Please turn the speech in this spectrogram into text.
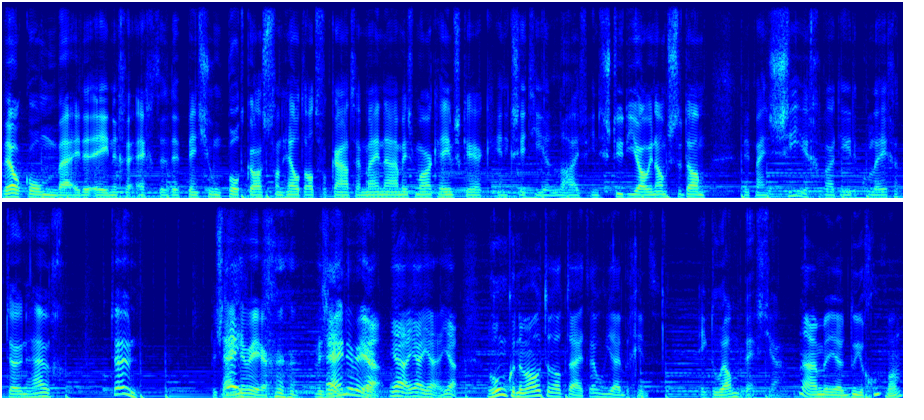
Welkom bij de enige echte de pensioenpodcast van Held Advocaten. Mijn naam is Mark Heemskerk en ik zit hier live in de studio in Amsterdam met mijn zeer gewaardeerde collega Teun Huig. Teun, we zijn Hey. er weer. We zijn er weer. Ja, ja, ja, ja, ja. Ronkende motor altijd, hè, hoe jij begint. Ik doe wel mijn best, ja. Nou, maar ja, doe je goed, man.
